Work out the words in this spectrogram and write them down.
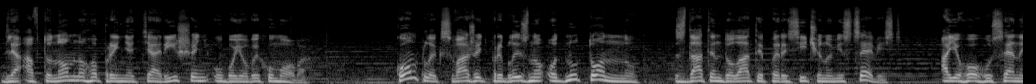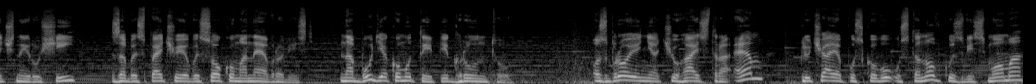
для автономного прийняття рішень у бойових умовах. Комплекс важить приблизно одну тонну, здатен долати пересічену місцевість, а його гусеничний рушій забезпечує високу маневровість на будь-якому типі ґрунту. Озброєння Чугайстра М включає пускову установку з вісьмома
